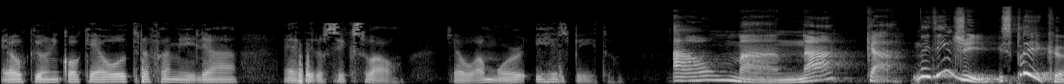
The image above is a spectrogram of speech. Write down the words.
é o que une qualquer outra família heterossexual, que é o amor e respeito. Almanaca. Não entendi. Explica.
